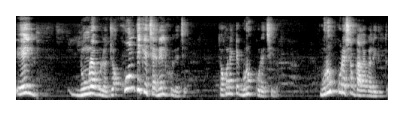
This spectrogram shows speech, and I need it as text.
এই নোংরাগুলো যখন থেকে চ্যানেল খুলেছে, তখন একটা গ্রুপ করেছিল। গ্রুপ করে সব গালাগালি দিত।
